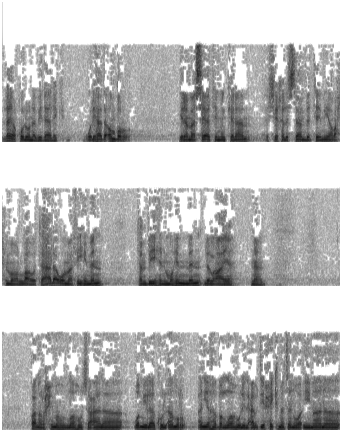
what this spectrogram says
لا يقولون بذلك. ولهذا انظر إلى ما سيأتي من كلام الشيخ الإسلام بن تيمية رحمه الله تعالى وما فيه من تنبيه مهم للغاية. نعم. قال رحمه الله تعالى وملاك الأمر أن يهب الله للعبد حكمة وإيمانا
